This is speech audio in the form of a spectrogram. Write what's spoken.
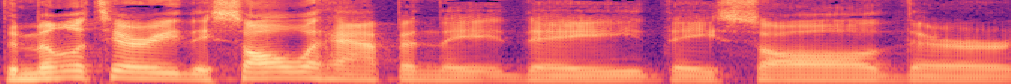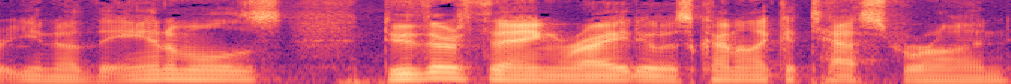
the military they saw what happened they they they saw their you know the animals do their thing right it was kind of like a test run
